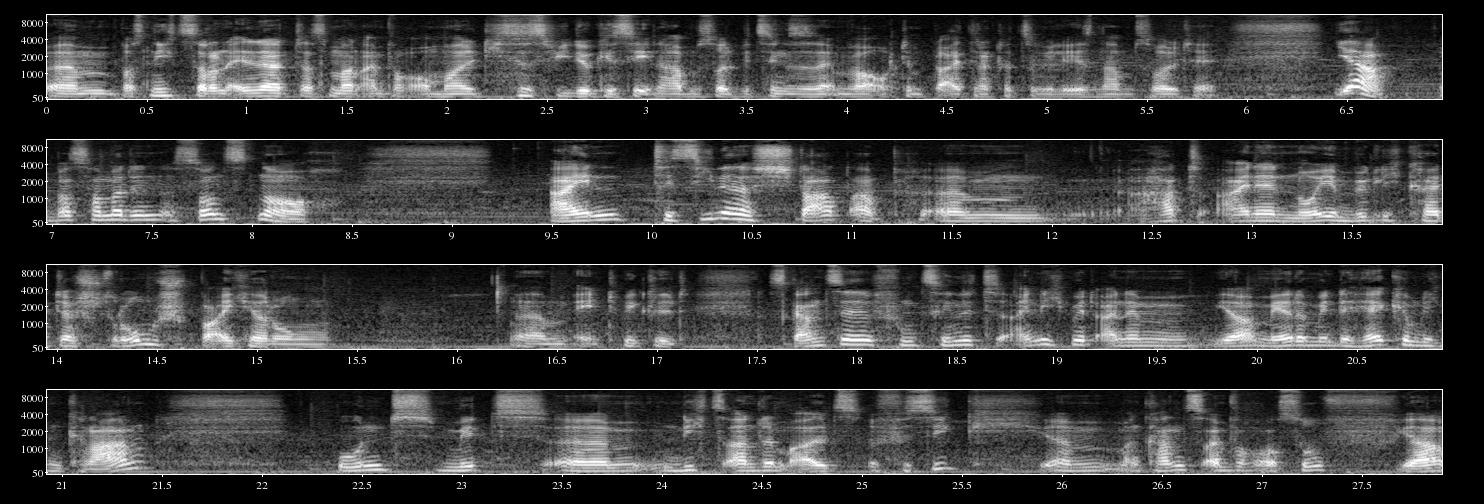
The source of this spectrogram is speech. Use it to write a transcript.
ähm, was nichts daran ändert, dass man einfach auch mal dieses Video gesehen haben sollte, beziehungsweise einfach auch den Beitrag dazu gelesen haben sollte. Ja, was haben wir denn sonst noch? Ein Tessiner Startup ähm, hat eine neue Möglichkeit der Stromspeicherung ähm, entwickelt. Das Ganze funktioniert eigentlich mit einem ja, mehr oder minder herkömmlichen Kran und mit ähm, nichts anderem als Physik. Ähm, man kann es einfach auch so ja,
